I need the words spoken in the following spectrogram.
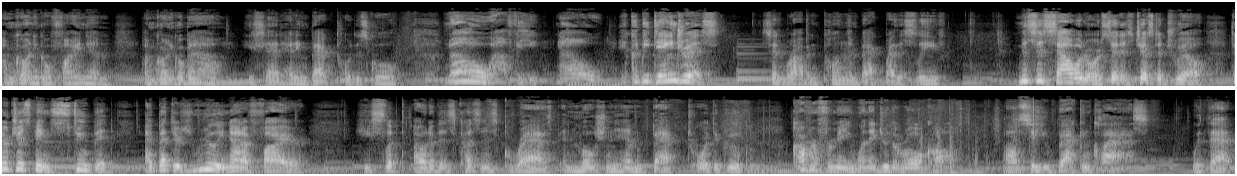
I'm going to go find him. I'm going to go now, he said, heading back toward the school. No, Alfie, no. It could be dangerous, said Robin, pulling him back by the sleeve. Mrs. Salvador said it's just a drill. They're just being stupid. I bet there's really not a fire. He slipped out of his cousin's grasp and motioned him back toward the group. Cover for me when they do the roll call. I'll see you back in class. With that,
